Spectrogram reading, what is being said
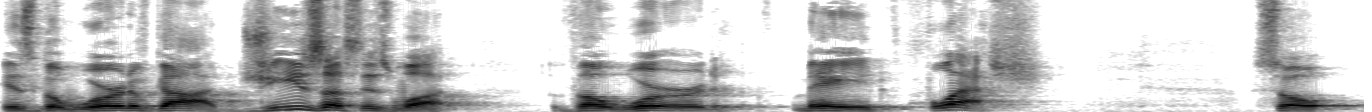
is the word of God. Jesus is what? The word made flesh. So,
